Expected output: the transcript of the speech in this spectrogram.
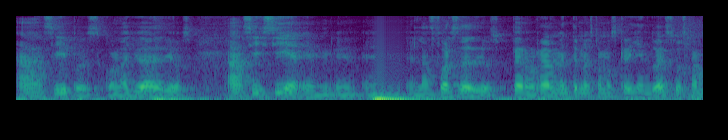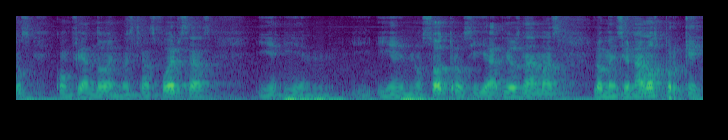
Ah, sí, pues con la ayuda de Dios. Ah, sí, sí, en, en- en- en las fuerzas de Dios. Pero realmente no estamos creyendo eso. Estamos confiando en nuestras fuerzas y, y en, y- en nosotros. Y a Dios nada más lo mencionamos porque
